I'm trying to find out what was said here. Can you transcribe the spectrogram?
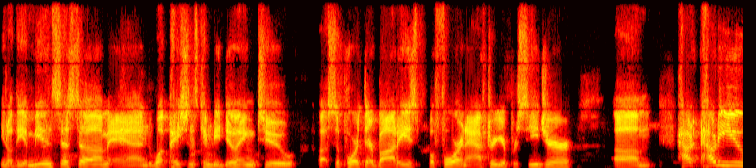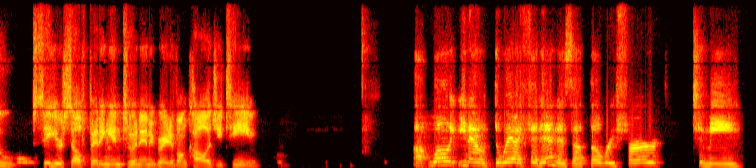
you know the immune system and what patients can be doing to uh, support their bodies before and after your procedure. Um, how how do you see yourself fitting into an integrative oncology team? Uh, well, you know, the way I fit in is that they'll refer to me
